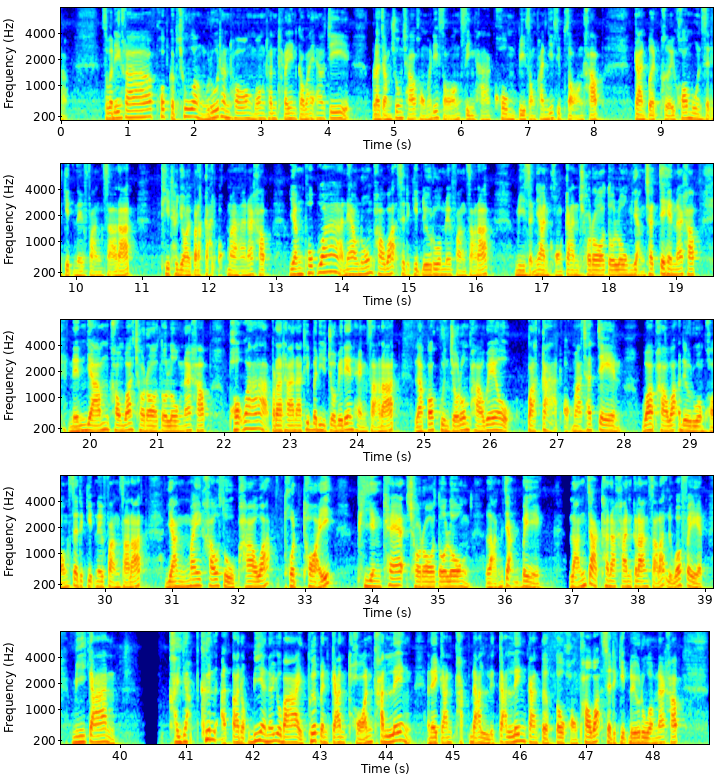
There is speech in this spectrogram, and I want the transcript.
ครับสวัสดีครับ พบกับช่วงรู้ทันทอง มองทันเทรนกับ YLG ประจำช่วงเช้าของวันที่ 2 สิงหาคมปี 2022 ครับ การเปิดเผยข้อมูลเศรษฐกิจในฝั่งสหรัฐที่ทยอยประกาศออกมานะครับ ยังพบว่าแนวโน้มภาวะเศรษฐกิจโดยรวมในฝั่งสหรัฐ มีสัญญาณของการชะลอตัวลงอย่างชัดเจนนะครับ เน้นย้ำคำว่าชะลอตัวลงนะครับ เพราะว่าประธานาธิบดีโจไบเดนแห่งสหรัฐ แล้วก็คุณโจโรมพาเวลประกาศออกมาชัดเจน ว่าภาวะโดยรวมของเศรษฐกิจในฝั่งสหรัฐ ยังไม่เข้าสู่ภาวะถดถอย เพียงแค่ชะลอตัวลง หลังจากเบรก หลังจากธนาคารกลางสหรัฐหรือว่าเฟดมีการขยับขึ้นอัตราดอกเบี้ยนโยบาย เพื่อเป็นการถอนคันเร่ง ในการผลักดันหรือการเร่งการเติบโตของภาวะเศรษฐกิจโดยรวมนะครับ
